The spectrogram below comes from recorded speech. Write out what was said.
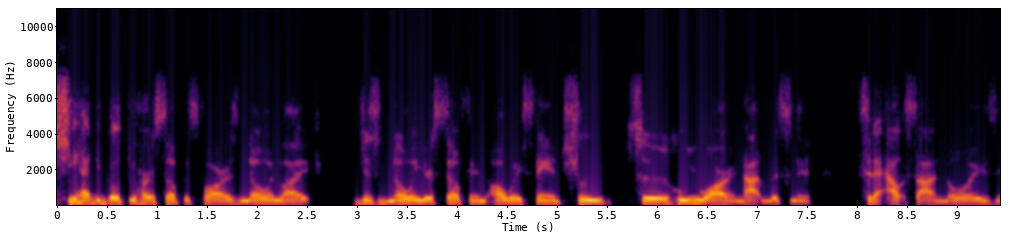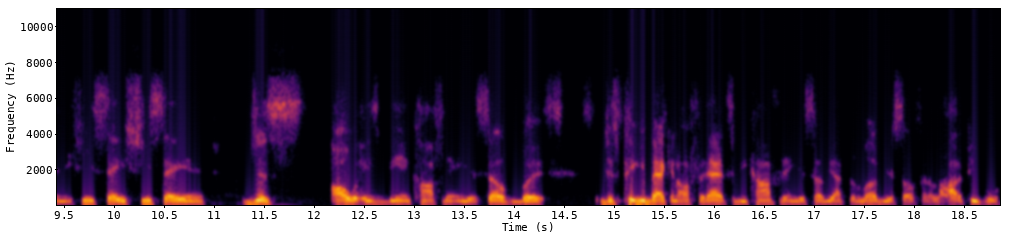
she had to go through herself as far as knowing like just knowing yourself and always staying true to who you are and not listening to the outside noise and he say she say and just always being confident in yourself. But just piggybacking off of that to be confident in yourself you have to love yourself. And a lot of people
